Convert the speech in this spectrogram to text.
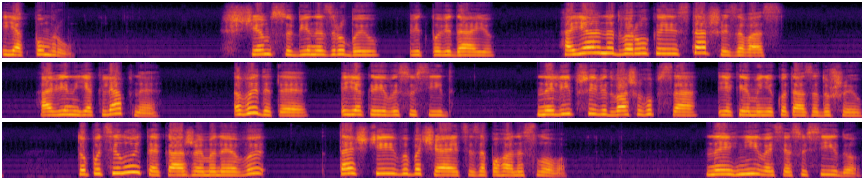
як помру. Чим собі не зробив, відповідаю, а я на два роки старший за вас. А він як ляпне, видите, який ви сусід, не ліпший від вашого пса, який мені кота задушив. То поцілуйте, каже мене, ви, та ще й вибачається за погане слово. Не гнівайся, сусідо,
